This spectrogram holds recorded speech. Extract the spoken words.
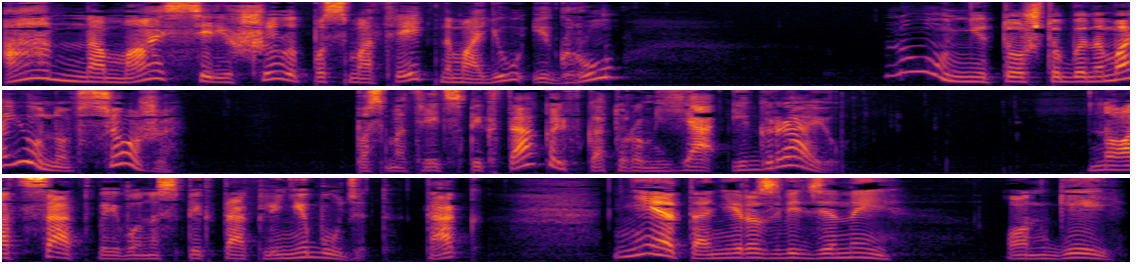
Анна Масси решила посмотреть на мою игру? Ну, не то чтобы на мою, но все же. Посмотреть спектакль, в котором я играю. Но отца твоего на спектакле не будет, так? Нет, они разведены. Он гей.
